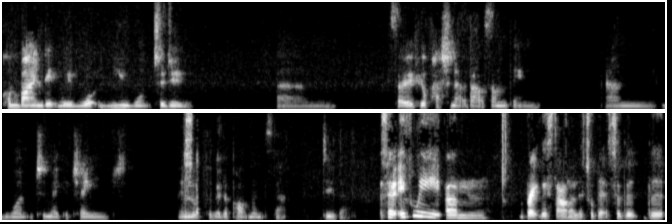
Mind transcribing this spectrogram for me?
combine it with what you want to do. Um, so if you're passionate about something and you want to make a change, then look for the departments that do that. So if we um, break this down a little bit, so the, the,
